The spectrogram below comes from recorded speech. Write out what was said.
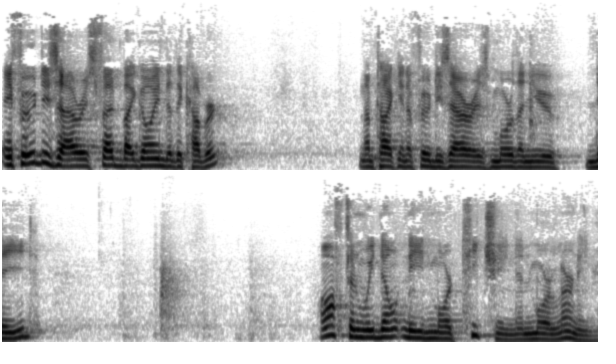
A food desire is fed by going to the cupboard. And I'm talking a food desire is more than you need. Often we don't need more teaching and more learning,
